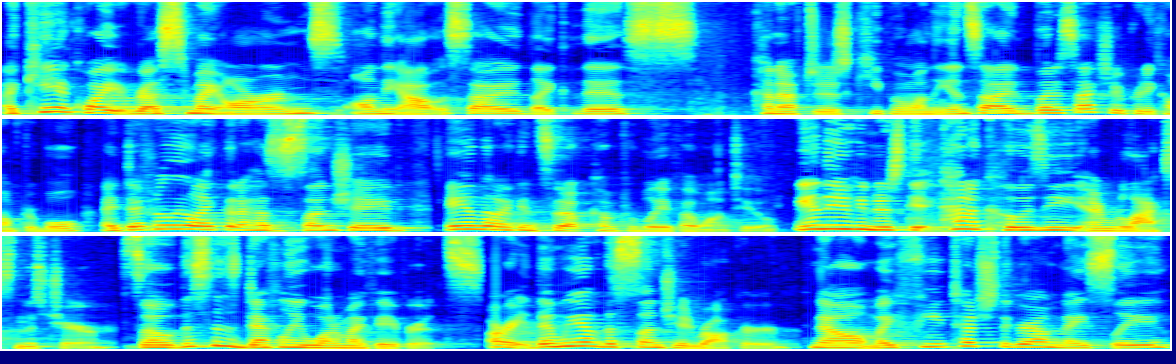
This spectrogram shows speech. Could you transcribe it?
I can't quite rest my arms on the outside like this kind of have to just keep them on the inside, but it's actually pretty comfortable. I definitely like that it has a sunshade and that I can sit up comfortably if I want to. And that you can just get kind of cozy and relaxed in this chair. So this is definitely one of my favorites. All right, then we have the sunshade rocker. Now my feet touch the ground nicely.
